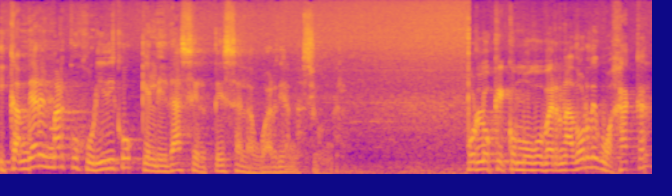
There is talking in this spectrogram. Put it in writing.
y cambiar el marco jurídico que le da certeza a la Guardia Nacional. Por lo que como gobernador de Oaxaca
